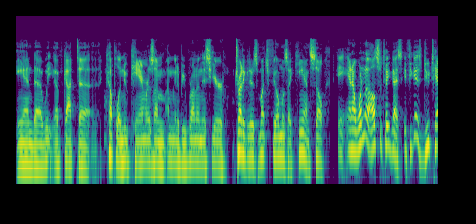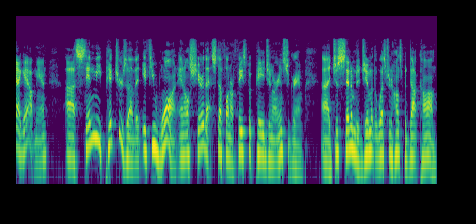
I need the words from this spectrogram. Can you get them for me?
And uh, we I've got uh, a couple of new cameras I'm I'm going to be running this year. Try to get as much film as I can. So, and I wanted to also tell you guys if you guys do tag out, man, uh, send me pictures of it if you want, and I'll share that stuff on our Facebook page and our Instagram. Uh, just send them to Jim at the westernhuntsman.com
